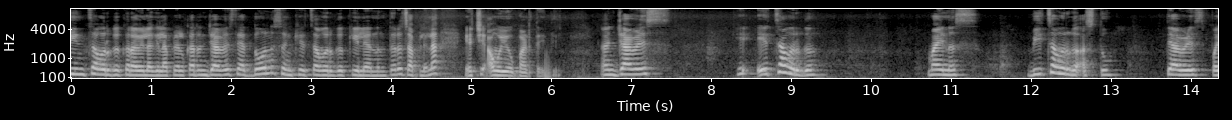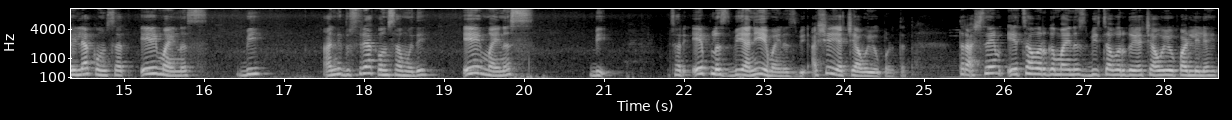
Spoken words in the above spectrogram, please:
तीनचा वर्ग करावे लागेल आपल्याला कारण ज्यावेळेस त्या दोन संख्येचा वर्ग केल्यानंतरच आपल्याला याचे अवयव पाडता येतील. आणि ज्यावेळेस हे एचा वर्ग मायनस बीचा वर्ग असतो त्यावेळेस पहिल्या कंसात ए मायनस बी आणि दुसऱ्या कंसामध्ये A minus B sorry A plus B आणि ए मायनस बी असे याचे अवयव पडतात. तर सेम एचा वर्ग मायनस बीचा वर्ग याचे अवयव पाडलेले आहेत.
